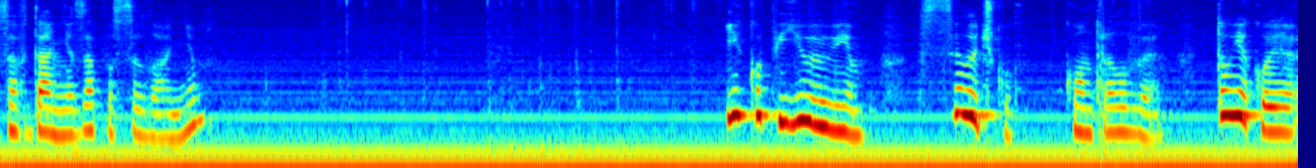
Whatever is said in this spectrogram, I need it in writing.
завдання за посиланням і копіюю їм ссылочку Ctrl-V, ту, яку я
